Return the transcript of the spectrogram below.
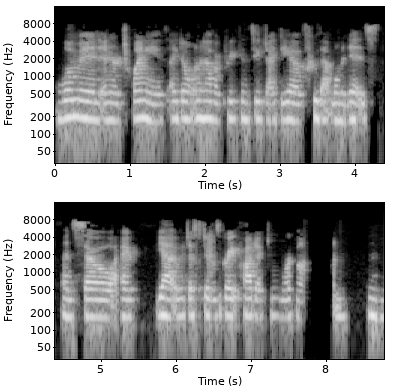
woman in her twenties, I don't want to have a preconceived idea of who that woman is. And so I yeah, it was just, it was a great project to work on. Mm-hmm.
